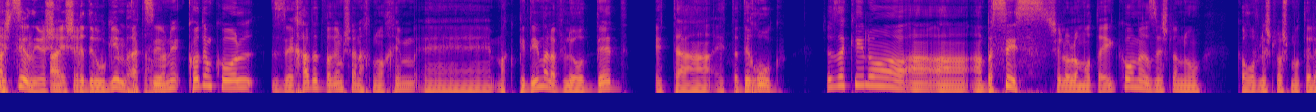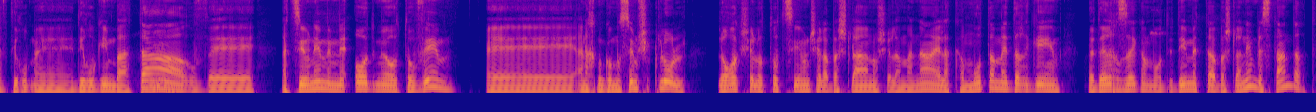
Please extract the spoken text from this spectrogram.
יש ציונים, יש- הצ- יש דירוגים באתר. הציוני, קודם כל, זה אחד הדברים שאנחנו הכי אה, מקפידים עליו, לעודד את, ה, את הדירוג. שזה כאילו ה, ה, הבסיס של עולמות האי-קומרס, יש לנו קרוב ל-300 אלף דירוג, אה, דירוגים באתר, והציונים הם מאוד מאוד טובים. אה, אנחנו גם עושים שקלול, לא רק של אותו ציון של הבשלן או של המנה, אלא כמות המדרגים, ודרך זה גם מעודדים את הבשלנים לסטנדרט.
